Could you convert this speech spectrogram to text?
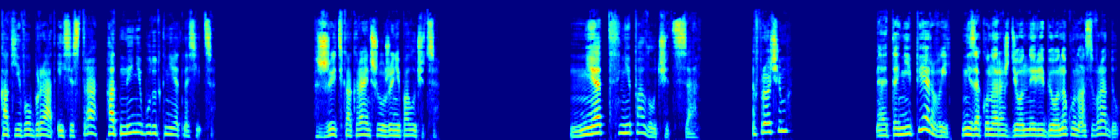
как его брат и сестра отныне будут к ней относиться. Жить как раньше уже не получится. Нет, не получится. Впрочем, это не первый незаконнорожденный ребенок у нас в роду,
